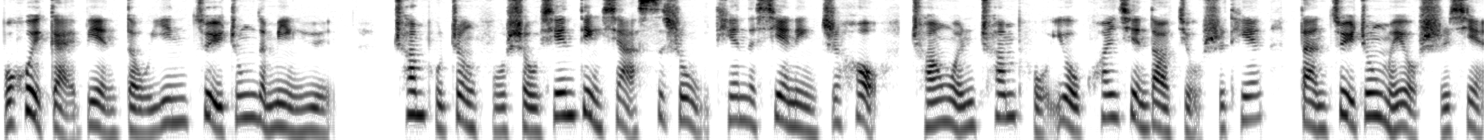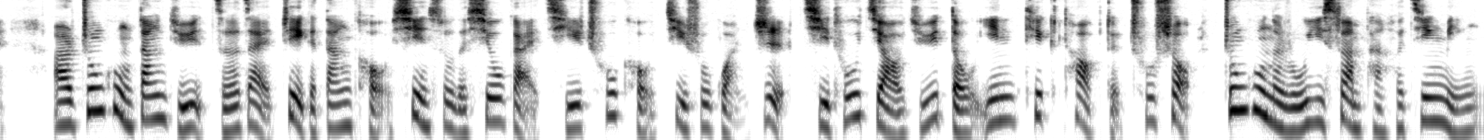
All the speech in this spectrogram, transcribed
不会改变抖音最终的命运。川普政府首先定下四十五天的限令之后，传闻川普又宽限到九十天，但最终没有实现。而中共当局则在这个当口迅速地修改其出口技术管制，企图搅局抖音、TikTok 的出售。中共的如意算盘和精明，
